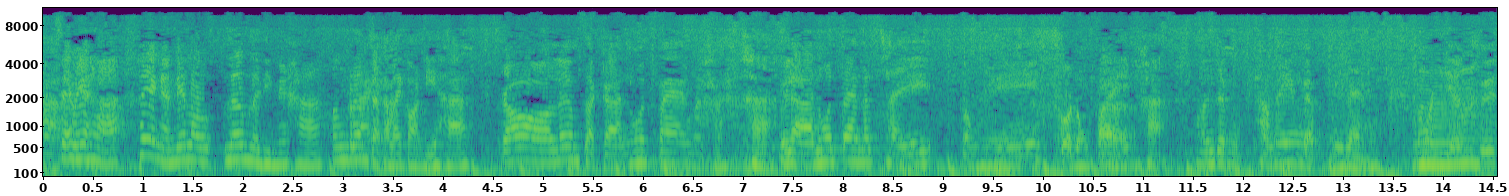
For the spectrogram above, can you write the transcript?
ค่ะ ใช่ไหมคะ ถ้าอย่างนั้นเนี่ยเราเริ่มเลยดีไหมคะ ต้องเริ่มจากได้ค่ะอะไรก่อนดีคะ ก็เริ่มจากการนวดแป้งนะคะ ค่ะเวลานวดแป้งก็ใช้ตรงนี้กดลงไป ค่ะ มันจะทำให้แบบมีแรงนวดเยอะขึ้น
